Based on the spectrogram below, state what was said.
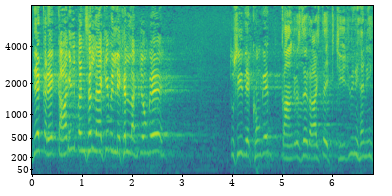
ਜੇ ਘਰੇ ਕਾਗਜ਼ ਪੈਨਸਲ ਲੈ ਕੇ ਵੀ ਲਿਖਣ ਲੱਗ ਜਾਓਗੇ ਤੁਸੀਂ ਦੇਖੋਗੇ ਕਾਂਗਰਸ ਦੇ ਰਾਜ ਤਾਂ ਇੱਕ ਚੀਜ਼ ਵੀ ਨਹੀਂ ਹੈ ਨਹੀਂ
